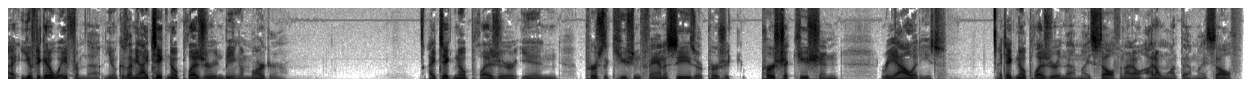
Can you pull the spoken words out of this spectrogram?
I, you have to get away from that, you know. Because I mean, I take no pleasure in being a martyr. I take no pleasure in persecution fantasies or perse- persecution realities. I take no pleasure in that myself, and I don't. I don't want that myself.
